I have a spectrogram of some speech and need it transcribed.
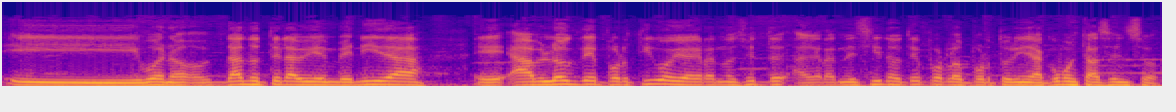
y bueno, dándote la bienvenida eh, a Blog Deportivo y agradeciéndote, por la oportunidad. ¿Cómo estás, Enzo?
